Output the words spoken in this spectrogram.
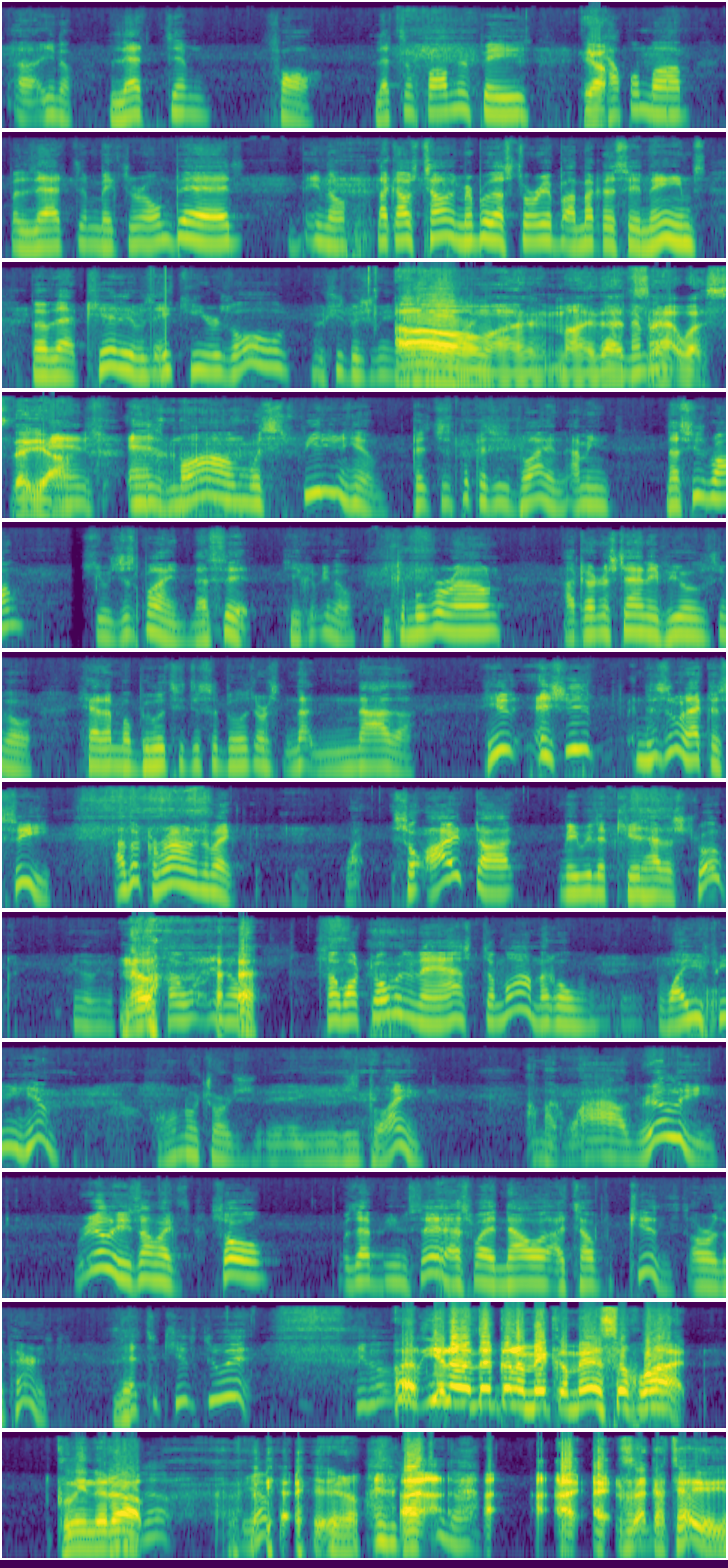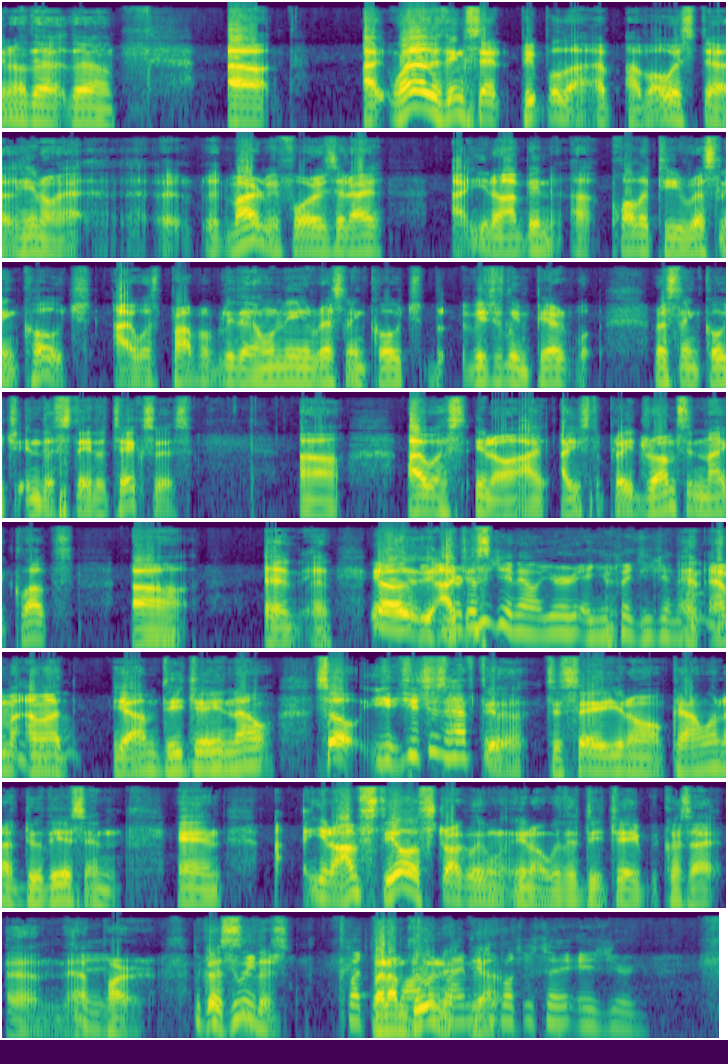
uh, you know, let them fall, let them fall on their face, Yeah. help them up, but let them make their own bed. You know, like I was telling, remember that story about, I'm not going to say names, but of that kid, he was 18 years old. He's basically. Oh my my! That's Remember? that was that, yeah. And, and his mom was feeding him cause, just because he's blind. I mean, now she's wrong. He was just blind. That's it. He could, you know, he could move around. I can understand if he was, you know, he had a mobility disability or not, nada. He and she. And this is what I could see. I look around and I'm like, what? So I thought maybe the kid had a stroke. You know. No. So you know, so I walked over and I asked the mom. I go, why are you feeding him? Oh no, George, he's blind. I'm like, wow, really, really? So I'm like, so. With that being said, that's why now I tell kids or the parents, let the kids do it. You know, Well, you know they're gonna make a mess. So what? Clean it up. Yep. you know, And, I, you know- I, I, I, like I tell you, you know, the the uh, I, one of the things that people have, have always, uh, you know, uh, uh, admired me for is that I, I, you know, I've been a quality wrestling coach. I was probably the only wrestling coach, visually impaired wrestling coach in the state of Texas. Uh, I was, you know, I, I used to play drums in nightclubs, uh, and and you know, You're I just DJ now. You're and you play DJ now. and I'm, I'm a? Yeah, I'm DJing now. So you, you just have to to say, you know, okay, I want to do this, and and uh, you know, I'm still struggling, you know, with the DJ because I um, uh, Yeah, part But because doing it. But, but I'm doing it, line, Mr. yeah. Bautista, is you're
